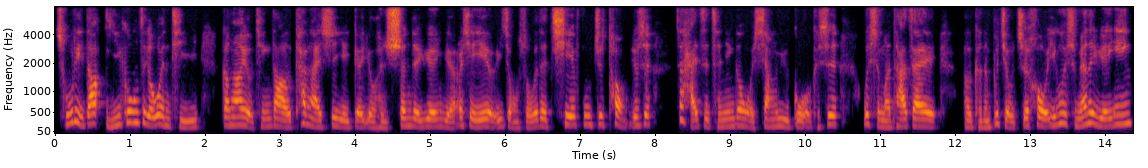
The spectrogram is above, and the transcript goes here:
处理到移工这个问题，刚刚有听到，看来是一个有很深的渊源，而且也有一种所谓的切肤之痛，就是这孩子曾经跟我相遇过，可是为什么他在呃可能不久之后，因为什么样的原因？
